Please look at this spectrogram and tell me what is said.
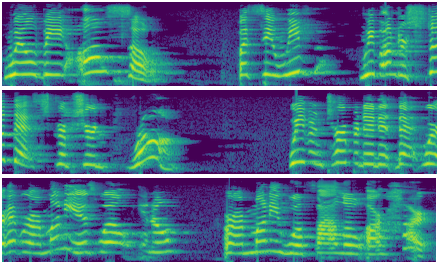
will be also. But see, we've we've understood that scripture wrong. We've interpreted it that wherever our money is, well, you know, or our money will follow our heart.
